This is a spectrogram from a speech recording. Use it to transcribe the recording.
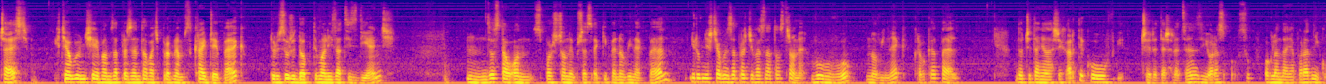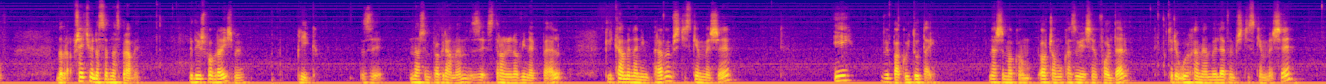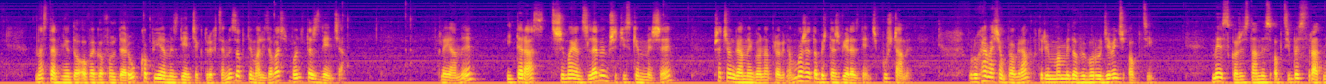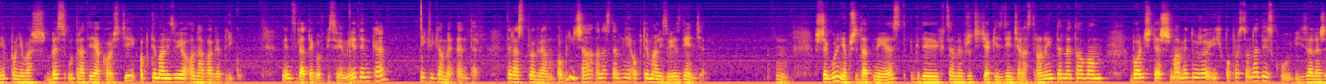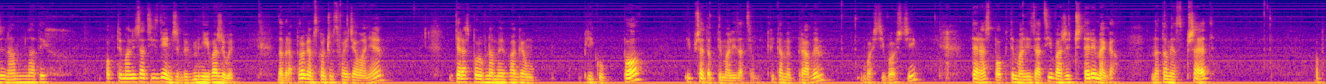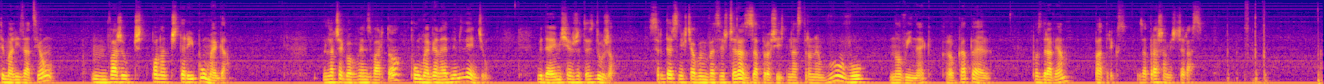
Cześć! Chciałbym dzisiaj Wam zaprezentować program ScribeJPEG, który służy do optymalizacji zdjęć. Mm, Został on spolszczony przez ekipę nowinek.pl i również chciałbym zaprosić Was na tą stronę www.nowinek.pl do czytania naszych artykułów, czy też recenzji oraz oglądania poradników. Dobra, przejdźmy do sedna sprawy. Gdy już pobraliśmy plik z naszym programem z strony nowinek.pl, klikamy na nim prawym przyciskiem myszy i wypakuj tutaj. Naszym okom, oczom ukazuje się folder, który uruchamiamy lewym przyciskiem myszy. Następnie do owego folderu kopiujemy zdjęcie, które chcemy zoptymalizować, bądź też zdjęcia. Wklejamy i teraz, trzymając lewym przyciskiem myszy, przeciągamy go na program. Może to być też wiele zdjęć. Puszczamy. Uruchamia się program, w którym mamy do wyboru 9 opcji. My skorzystamy z opcji bezstratnie, ponieważ bez utraty jakości optymalizuje ona wagę pliku. Więc dlatego wpisujemy jedynkę i klikamy Enter. Teraz program oblicza, a następnie optymalizuje zdjęcie. Hmm. Szczególnie przydatny jest, gdy chcemy wrzucić jakieś zdjęcia na stronę internetową, bądź też mamy dużo ich po prostu na dysku i zależy nam na tych optymalizacji zdjęć, żeby mniej ważyły. Dobra, program skończył swoje działanie. I teraz porównamy wagę pliku po i przed optymalizacją. Klikamy prawym, właściwości. Teraz po optymalizacji waży 4 mega. Natomiast przed optymalizacją mm, ważył ponad 4,5 mega. Dlaczego więc warto? Pół mega na jednym zdjęciu. Wydaje mi się, że to jest dużo. Serdecznie chciałbym Was jeszcze raz zaprosić na stronę www.nowinek.pl Pozdrawiam, Patryks. Zapraszam jeszcze raz.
